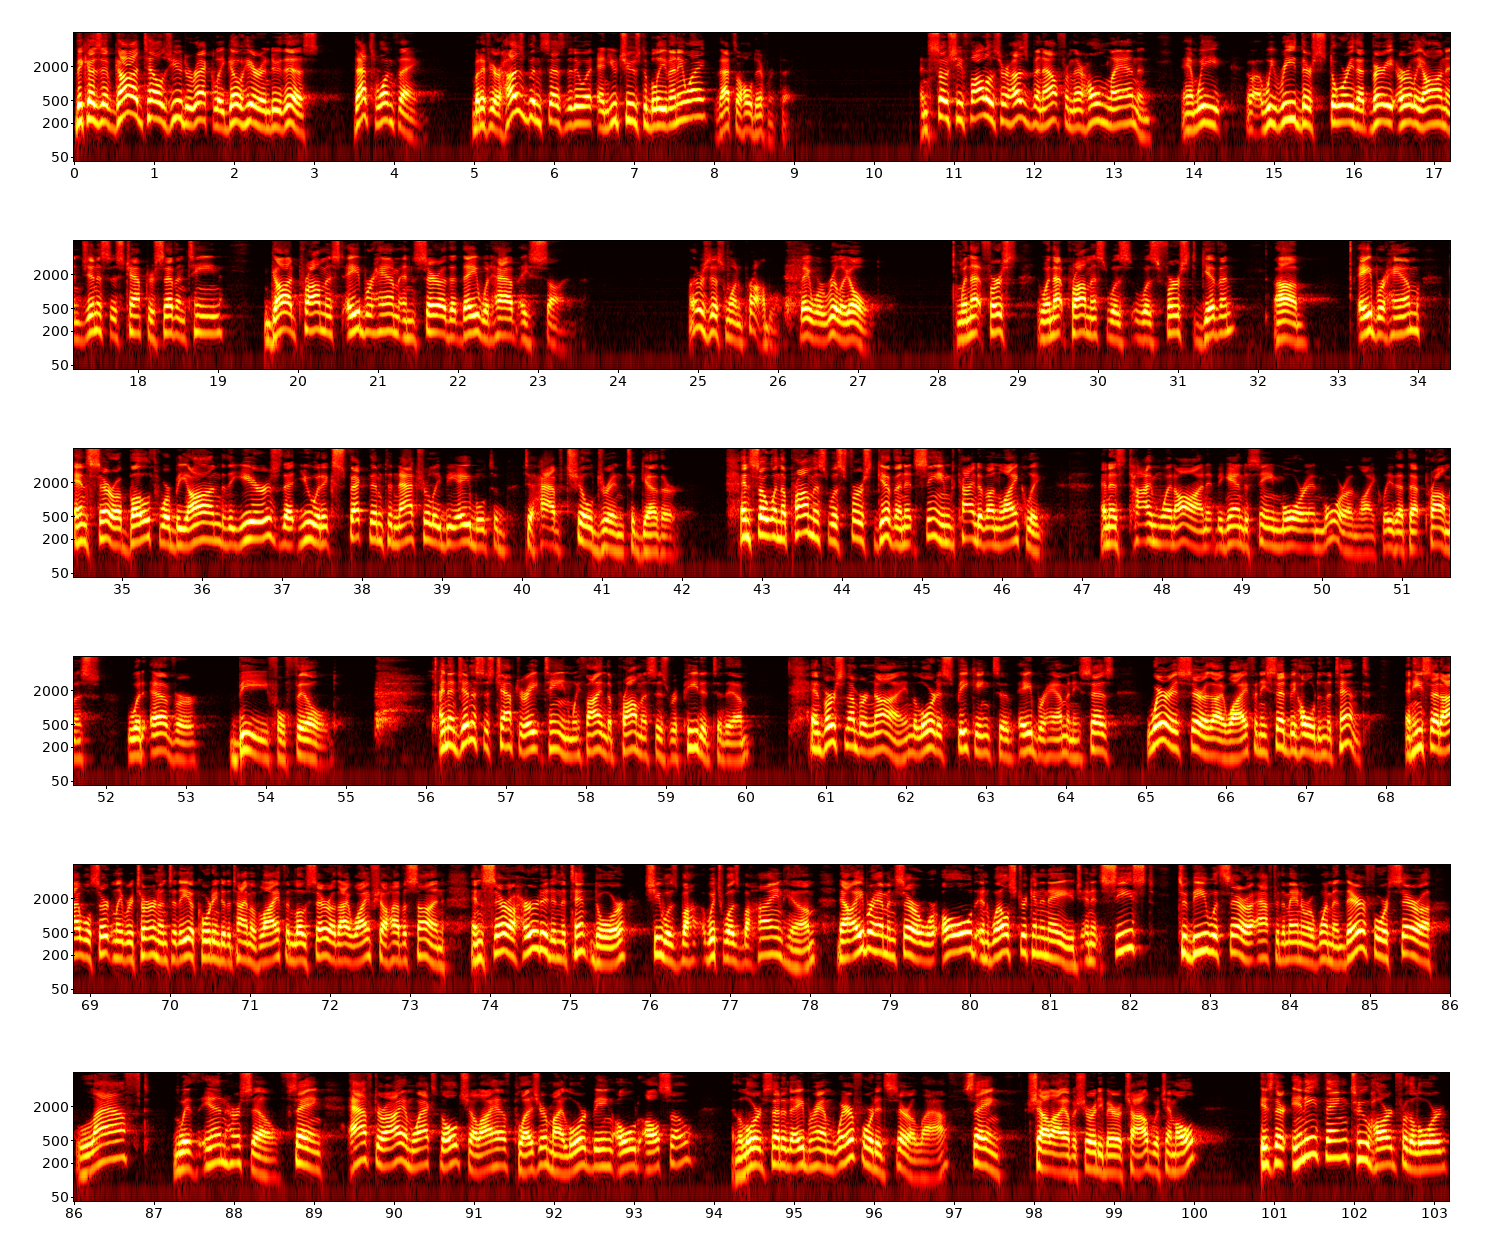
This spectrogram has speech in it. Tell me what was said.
Because if God tells you directly, go here and do this, that's one thing. But if your husband says to do it and you choose to believe anyway, that's a whole different thing. And so she follows her husband out from their homeland, and, and we, uh, we read their story that very early on in Genesis chapter 17. God promised Abraham and Sarah that they would have a son. Well, there was just one problem. They were really old. When that first, when that promise was, was first given, um, Abraham and Sarah both were beyond the years that you would expect them to naturally be able to, to have children together. And so when the promise was first given, it seemed kind of unlikely. And as time went on, it began to seem more and more unlikely that that promise would ever be fulfilled. And in Genesis chapter 18, we find the promise is repeated to them. In verse number 9, the Lord is speaking to Abraham, and he says, Where is Sarah thy wife? And he said, Behold, in the tent. And he said, I will certainly return unto thee according to the time of life, and lo, Sarah thy wife shall have a son. And Sarah heard it in the tent door, she was which was behind him. Now Abraham and Sarah were old and well stricken in age, and it ceased to be with Sarah after the manner of women. Therefore Sarah laughed within herself, saying, After I am waxed old, shall I have pleasure, my Lord being old also? And the Lord said unto Abraham, Wherefore did Sarah laugh, saying, Shall I of a surety bear a child which am old? Is there anything too hard for the Lord?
